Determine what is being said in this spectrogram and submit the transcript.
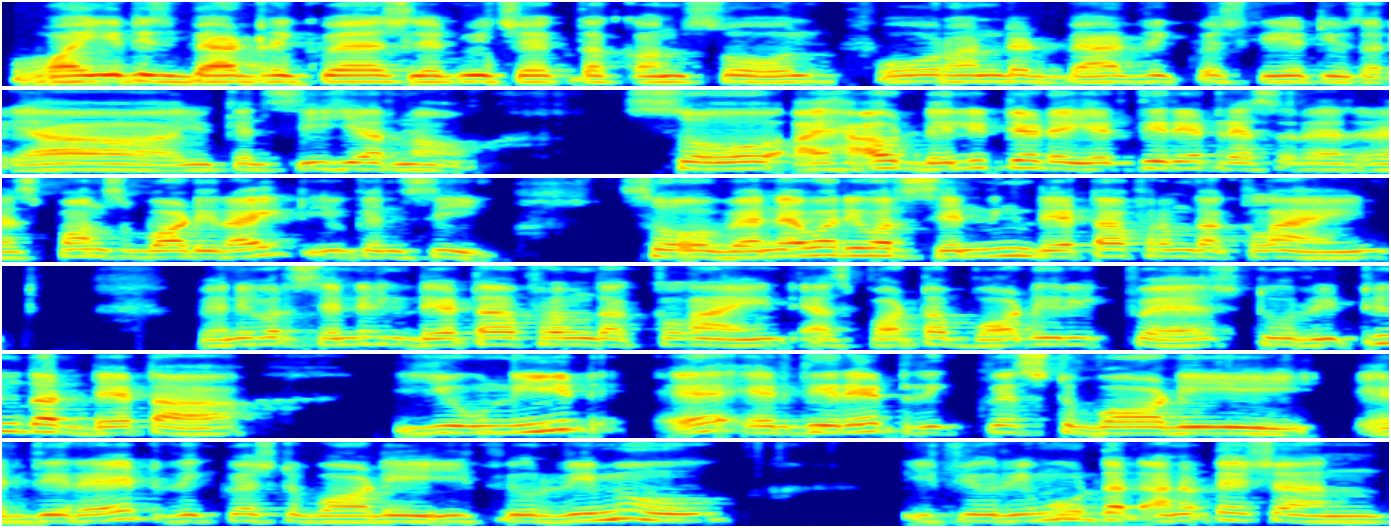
Why it is bad request? Let me check the console. 400 bad request create user. Yeah you can see here now. So i have deleted a at the rate res response body right? You can see. So whenever you are sending data from the client when you are sending data from the client as part of body request to retrieve the data you need a at the rate request body. At the rate request body if you remove if you remove that annotation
